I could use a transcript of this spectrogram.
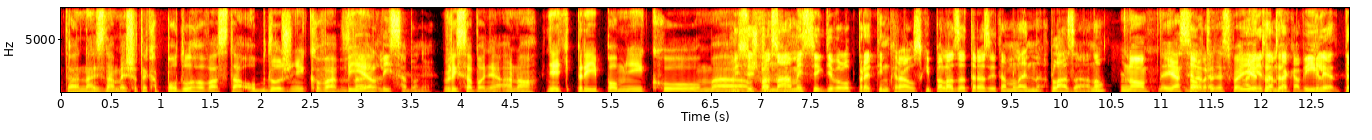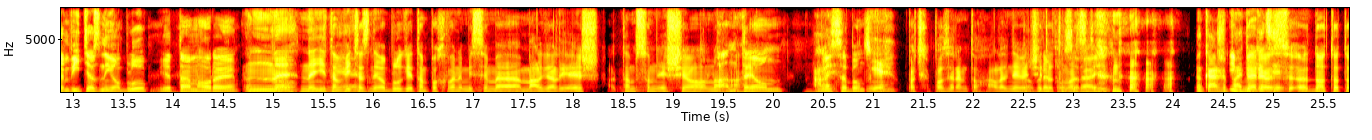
tá najznámejšia taká podlhovastá, obdĺžníková, biel... V Lisabone. V Lisabone, áno. Hneď pri pomníku... uh, Myslíš to Vasco- námestie, kde bolo predtým Kráľovský palác a teraz je tam len plaza, áno? No, ja si na to Dobre, nespomínam. a je, to tam taká výhľad, ten víťazný oblúk je tam hore? Ne, není tam nie? víťazný oblúk, je tam pochovaný, myslím, eh, Malgalieš, tam som nešiel. No, Panteón? Ale, Lisabonský? Nie, počkaj, pozerám to, ale neviem, či Dobre, toto má... pozeraj. no každopádne, keď Imperios, si, eh, no toto,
